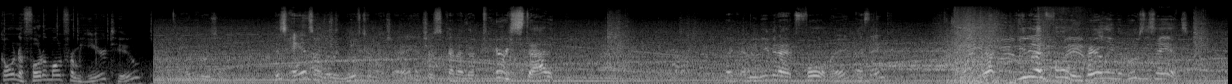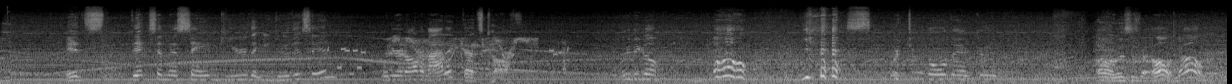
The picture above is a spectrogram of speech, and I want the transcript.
go into photo mode from here too. His hands don't really move too much, eh? It's just kind of they're very static. Like, I mean, even at full, right? I think? Yeah, even at full, he barely even moves his hands. It sticks in the same gear that you do this in when you're in automatic? That's tough. Look at me go. Oh! Yes! We're doing the whole damn good. Oh, this is the... Oh, no!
